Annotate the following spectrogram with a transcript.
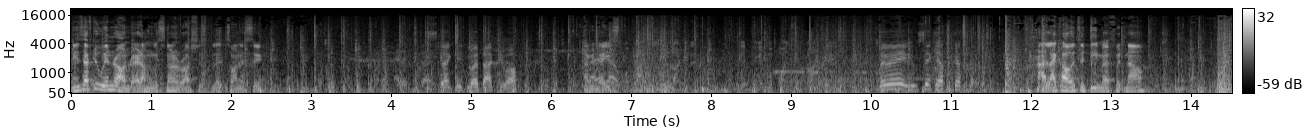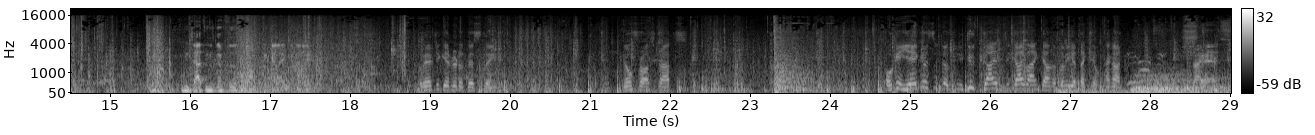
We just have to win round, right? I'm just gonna rush his blitz, honestly. Do I back you up? I mean, I used. go plant it, plant it. Get, get more points to plant it. Wait, wait, wait. Hussein, careful, careful. I like how it's a team effort now. Jatin's going for the pick. I like it. I like it. We have to get rid of this thing. No frost traps. Okay, Jaeger's. Uh, dude, guy, guy lying down. Let me get that kill. Hang on. Nice. Yes.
